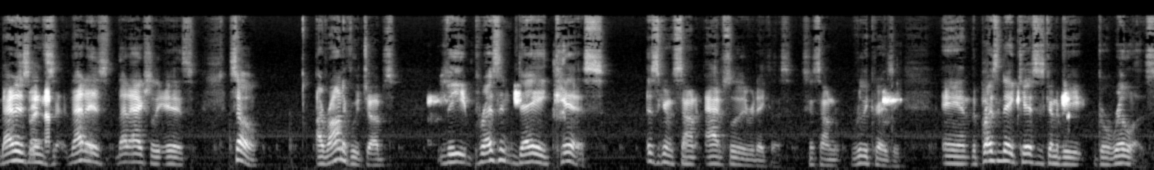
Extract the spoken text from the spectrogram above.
That is ins- that is that actually is. So, ironically, Chubbs, the present day Kiss is going to sound absolutely ridiculous. It's going to sound really crazy. And the present day Kiss is going to be Gorillaz.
